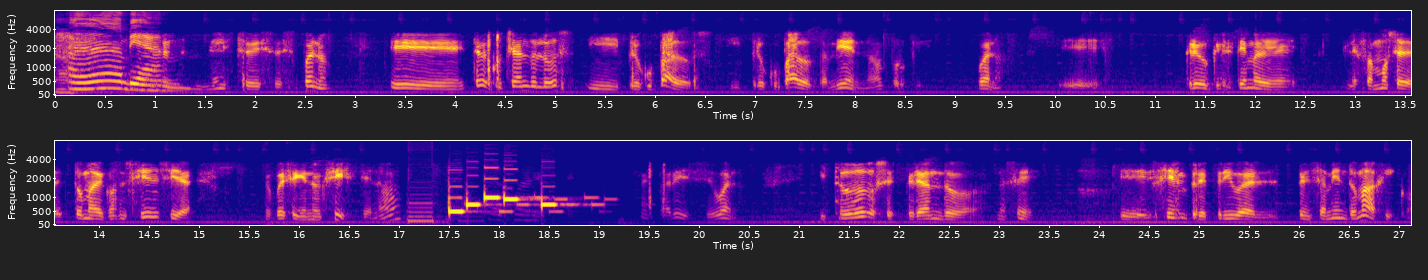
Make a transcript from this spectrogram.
Ah, Ah, bien. Esto, eso es. Bueno, eh, estaba escuchándolos y preocupados. Y preocupados también, ¿no? Porque, bueno, eh, creo que el tema de la famosa toma de conciencia me parece que no existe, ¿no? Me parece, bueno. Y todos esperando, no sé, eh, siempre priva el pensamiento mágico.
